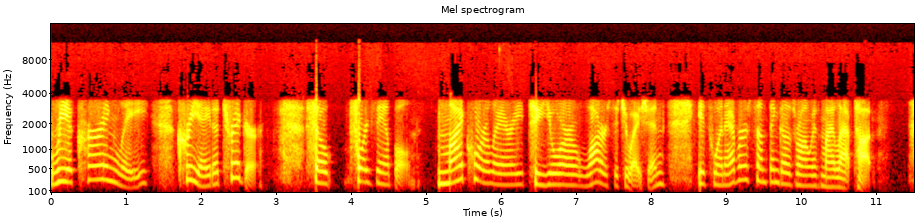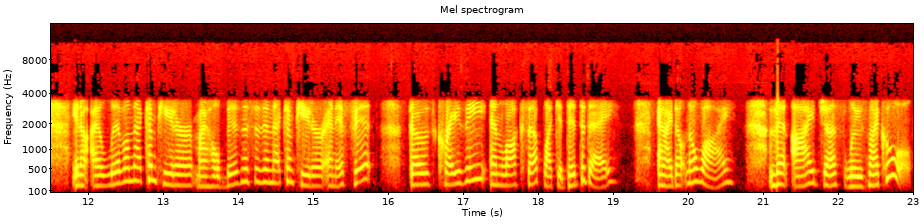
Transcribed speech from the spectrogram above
reoccurringly create a trigger. So, for example, my corollary to your water situation is whenever something goes wrong with my laptop. You know, I live on that computer, my whole business is in that computer, and if it goes crazy and locks up like it did today, and I don't know why, then I just lose my cool.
